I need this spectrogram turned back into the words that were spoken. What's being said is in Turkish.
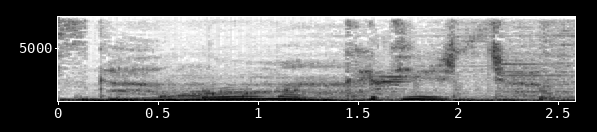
Pascal, Oman, Kadir çok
